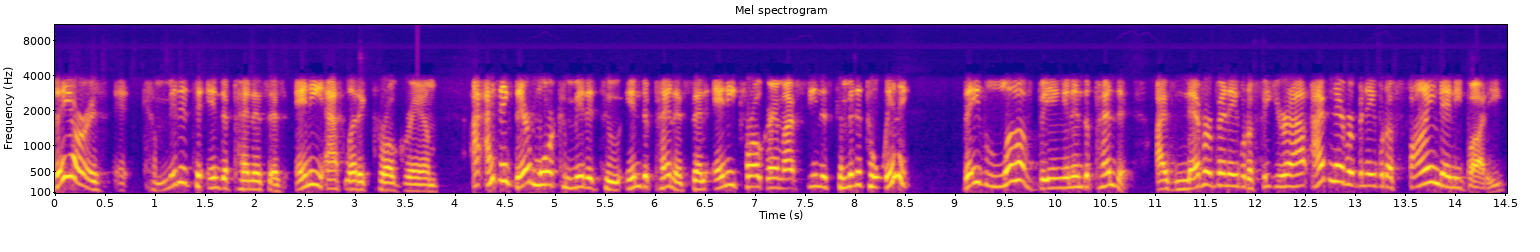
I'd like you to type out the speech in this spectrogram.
They are as committed to independence as any athletic program I, I think they're more committed to independence than any program I've seen is committed to winning. They love being an independent. I've never been able to figure it out. I've never been able to find anybody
